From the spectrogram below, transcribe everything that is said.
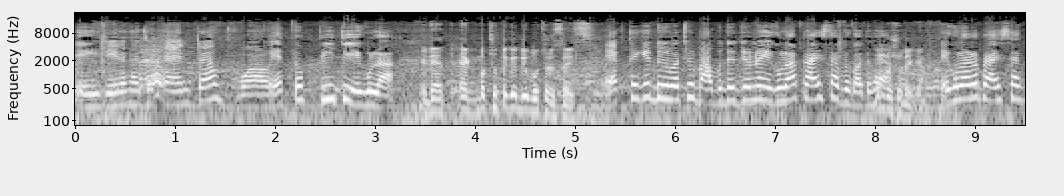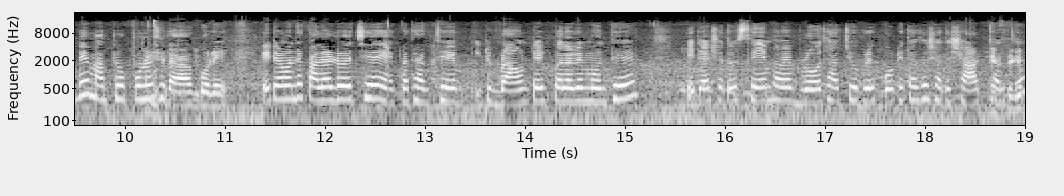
এই যে এটা থাকছে প্যান্টটা। ওয়াও এত প্রীতি এগুলা। এটা এক বছর থেকে দুই বছরের সাইজ এক থেকে দুই বছর বাবুদের জন্য এগুলা প্রাইস থাকবে কত ভাই 1500 টাকা। এগুলারও প্রাইস থাকবে মাত্র পনেরোশো 1500 টাকা করে। এটার মধ্যে কালার রয়েছে একটা থাকছে একটু ব্রাউন টাইপ কালারের মধ্যে। এটার সাথে সেম ভাবে ব্রো থাকছে উপরে কোটি থাকছে সাথে শার্ট থাকছে। থেকে-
